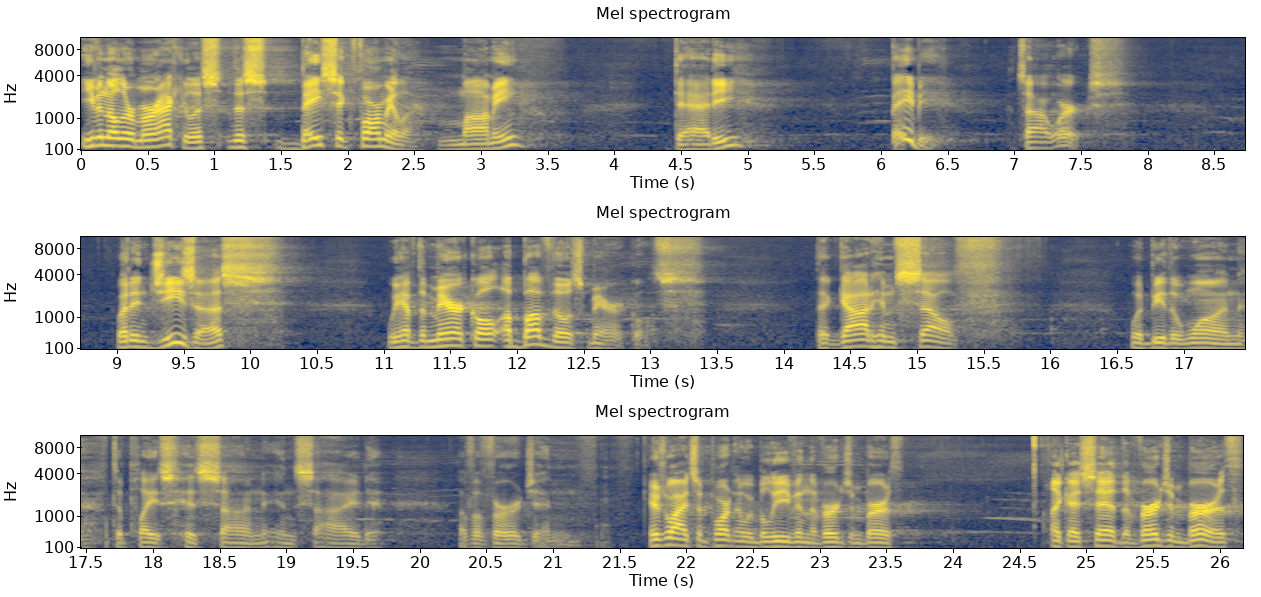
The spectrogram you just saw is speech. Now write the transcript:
even though they're miraculous, this basic formula mommy, daddy, baby. That's how it works. But in Jesus, we have the miracle above those miracles that God Himself would be the one to place His Son inside of a virgin. Here's why it's important that we believe in the virgin birth. Like I said, the virgin birth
